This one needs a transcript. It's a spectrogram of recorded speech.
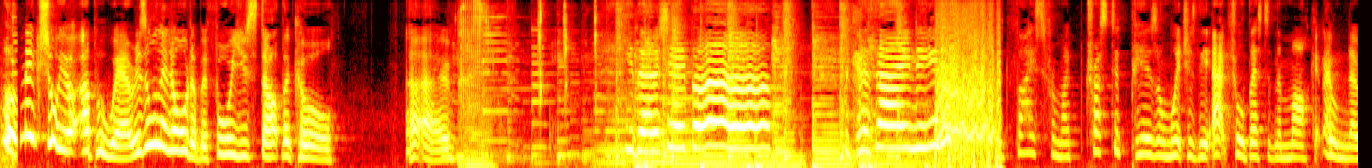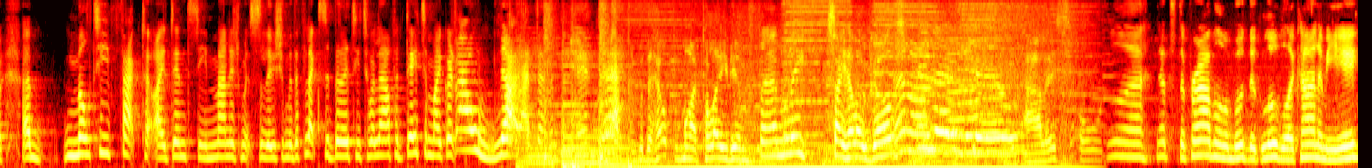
well, make sure your upperwear is all in order before you start the call. Uh oh. You better shape up because I need advice from my trusted peers on which is the actual best in the market. Oh no, a multi-factor identity management solution with the flexibility to allow for data migration. Oh no, that doesn't fit. Ugh. With the help of my Palladium family, say hello, girls. Hello, girls. Alice. Or... Well, uh, that's the problem about the global economy, eh?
